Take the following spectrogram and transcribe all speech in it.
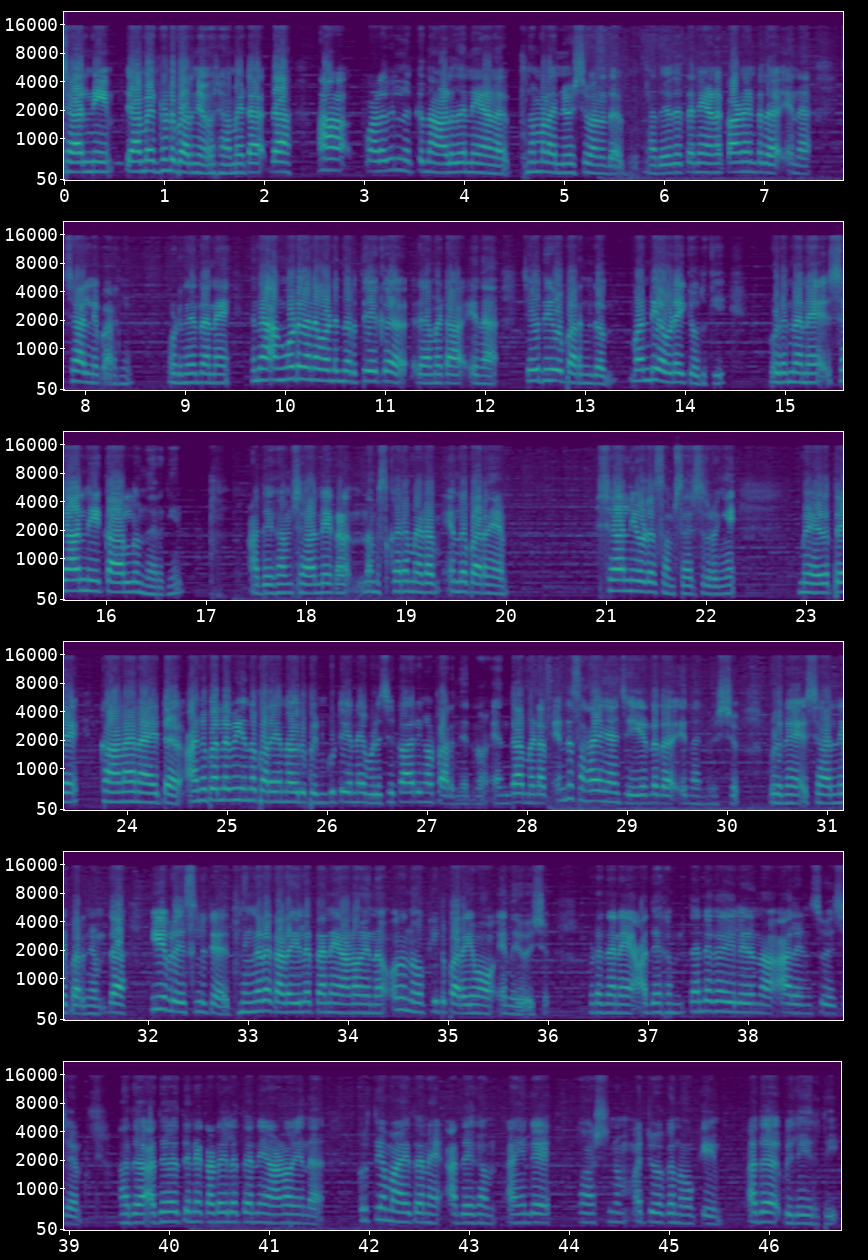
ശാലിനി രാമേട്ടനോട് പറഞ്ഞു രാമേട്ട ദാ ആ വളവിൽ നിൽക്കുന്ന ആൾ തന്നെയാണ് നമ്മൾ അന്വേഷിച്ചു വന്നത്. അദ്ദേഹത്തെ തന്നെയാണ് കാണേണ്ടത്? എന്ന് ശാലിനി പറഞ്ഞു. ഉടനെ തന്നെ എന്നാ അങ്ങോട്ട് തന്നെ വണ്ടി നിർത്തിയേക്ക് രാമേട്ട എന്ന് ജഗദീപ് പറഞ്ഞതും വണ്ടി അവിടേക്ക് ഒതുക്കി. ഉടൻ തന്നെ ശാലിനി കാറിൽ നിന്നിറങ്ങി അദ്ദേഹം ശാലിനിയെ നമസ്കാരം മാഡം എന്ന് പറഞ്ഞ് ശാലിനിയോട് സംസാരിച്ചു തുടങ്ങി. മേഡത്തെ കാണാനായിട്ട് അനുപല്ലവി എന്ന് പറയുന്ന ഒരു പെൺകുട്ടി എന്നെ വിളിച്ച് കാര്യങ്ങൾ പറഞ്ഞിരുന്നു. എന്താ മേഡം എന്ത് സഹായം ഞാൻ ചെയ്യേണ്ടത്? എന്ന് അന്വേഷിച്ചു. ഉടനെ ശാലിനി പറഞ്ഞു ദാ ഈ ബ്രേസ്ലെറ്റ് നിങ്ങളുടെ കടയിലെ തന്നെയാണോ എന്ന് ഒന്ന് നോക്കിയിട്ട് പറയുമോ? എന്ന് ചോദിച്ചു. ഉടൻ തന്നെ അദ്ദേഹം തന്റെ കയ്യിലിരുന്ന ആ ലെൻസ് വെച്ച് അത് അദ്ദേഹത്തിന്റെ കടയിലെ തന്നെയാണോ? എന്ന് കൃത്യമായി തന്നെ അദ്ദേഹം അതിന്റെ ഫാഷനും മറ്റുമൊക്കെ നോക്കുകയും അത് വിലയിരുത്തി.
